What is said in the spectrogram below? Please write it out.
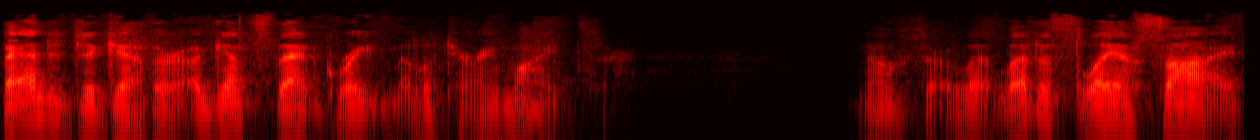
banded together against that great military might, sir. No, sir. Let, let us lay aside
